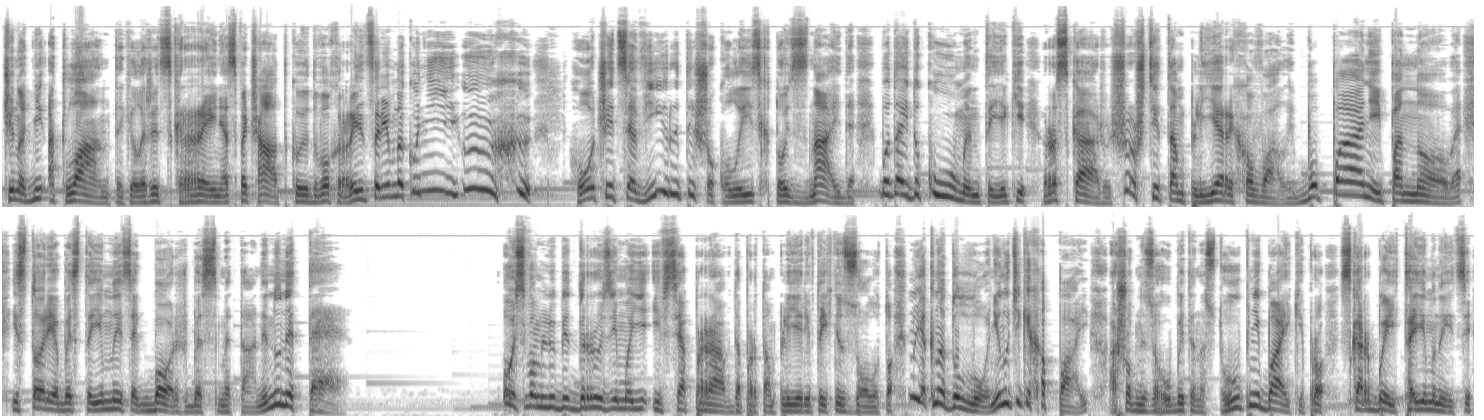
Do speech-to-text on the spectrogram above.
чи на дні Атлантики лежить скриня з печаткою двох рицарів на коні. Ух! Хочеться вірити, що колись хтось знайде, бодай документи, які розкажуть, що ж ті тамплієри ховали. Бо, пані й панове, історія без таємниць, як борщ без сметани, ну не те. Ось вам, любі друзі мої, і вся правда про тамплієрів та їхнє золото. Ну як на долоні, ну тільки хапай. А щоб не загубити наступні байки про скарби й таємниці,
